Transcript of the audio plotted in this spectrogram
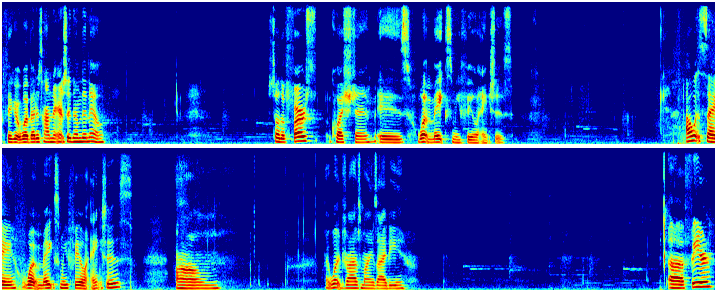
I figured, what better time to answer them than now? So the first question is, what makes me feel anxious? I would say what makes me feel anxious. Um, like what drives my anxiety? Uh fear.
